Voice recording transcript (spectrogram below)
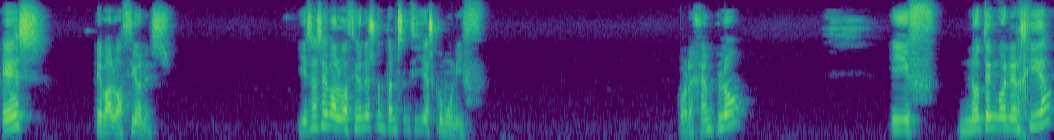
es evaluaciones. Y esas evaluaciones son tan sencillas como un if. Por ejemplo, if no tengo energía,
